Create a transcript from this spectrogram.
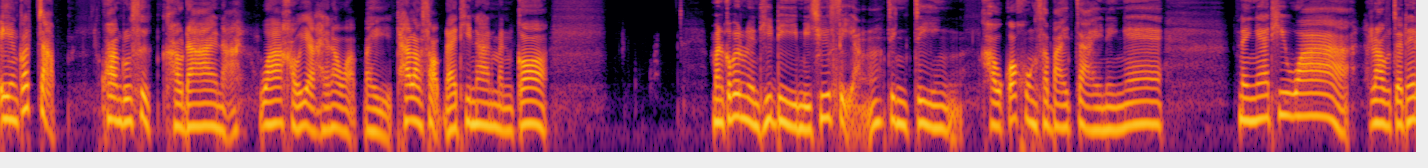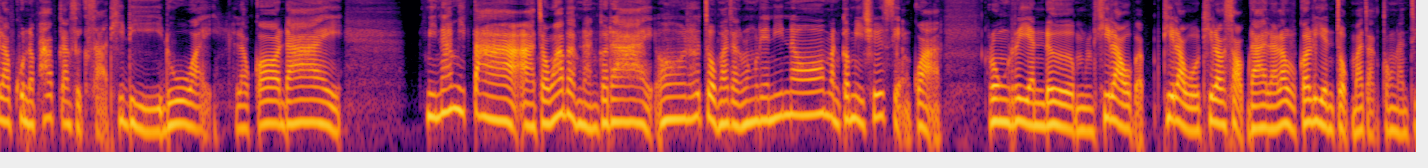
เองก็จับความรู้สึกเขาได้นะว่าเขาอยากให้เราอะไป ถ้าเราสอบได้ที่นั่นมันก็ มันก็เป็นโรงเรียนที่ดีมีชื่อเสียงจริง ๆ เขาก็คงสบายใจในแง่ ในแง่ที่ว่าเราจะได้รับคุณภาพการศึกษาที่ดีด้วย แล้วก็ได้ มีหน้ามีตาอาจจะว่าแบบนั้นก็ได้โอ้เธอจบมาจากโรงเรียนนี้เนาะมันก็มีชื่อเสียงกว่า โรงเรียนเดิมที่เราแบบที่เราที่เราสอบได้แล้ว เราก็เรียนจบมาจากตรงนั้นจ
